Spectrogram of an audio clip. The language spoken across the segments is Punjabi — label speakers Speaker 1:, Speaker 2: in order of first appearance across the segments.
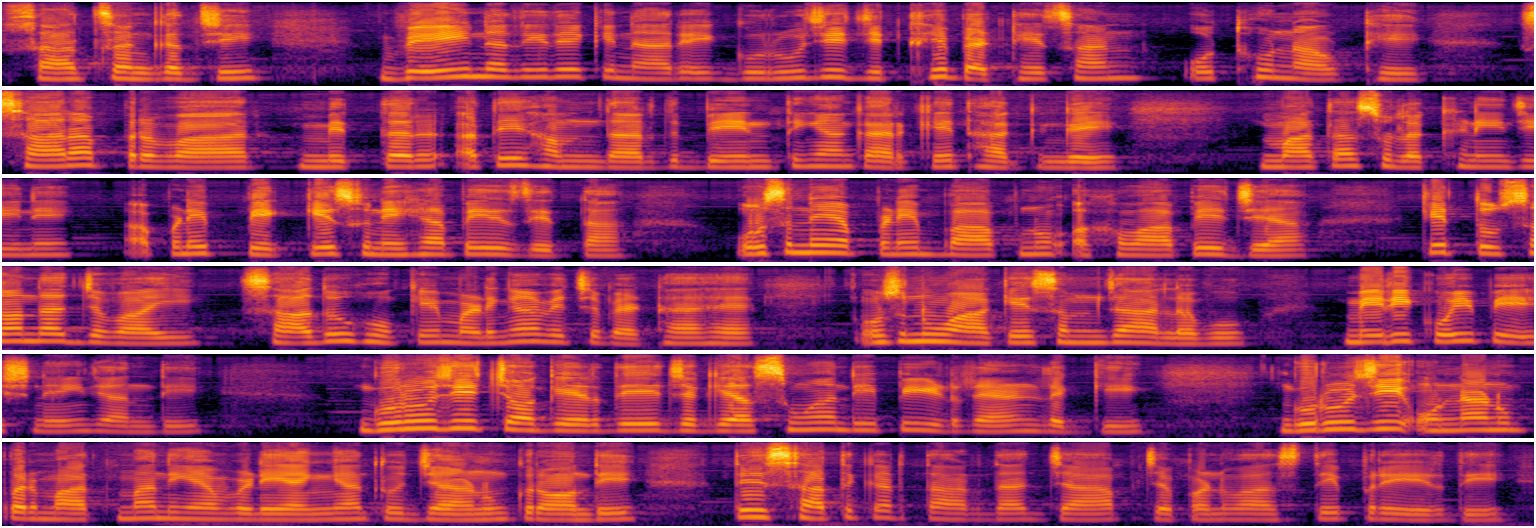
Speaker 1: ਸਾਧ ਸੰਗਤ ਜੀ, ਵੇਈ ਨਦੀ ਦੇ ਕਿਨਾਰੇ ਗੁਰੂ ਜੀ ਜਿੱਥੇ ਬੈਠੇ ਸਨ, ਉੱਥੋਂ ਨਾ ਉੱਠੇ। ਸਾਰਾ ਪਰਿਵਾਰ, ਮਿੱਤਰ ਅਤੇ ਹਮਦਰਦ ਬੇਨਤੀਆਂ ਕਰਕੇ ਥੱਕ ਗਏ। ਮਾਤਾ ਸੁਲੱਖਣੀ ਜੀ ਨੇ ਆਪਣੇ ਪੇਕੇ ਸੁਨੇਹਾ ਭੇਜ ਦਿੱਤਾ। ਉਸਨੇ ਆਪਣੇ ਬਾਪ ਨੂੰ ਅਖਵਾ ਭੇਜਿਆ ਕਿ ਤੁਸਾਂ ਦਾ ਜਵਾਈ ਸਾਧੂ ਹੋ ਕੇ ਮੜੀਆਂ ਵਿੱਚ ਬੈਠਾ ਹੈ। ਉਸ ਨੂੰ ਆ ਕੇ ਸਮਝਾ ਲਵੋ, ਮੇਰੀ ਕੋਈ ਪੇਸ਼ ਨਹੀਂ ਜਾਂਦੀ। ਗੁਰੂ ਜੀ ਚੌਗਿਰਦੇ ਜਗਿਆਸੂਆਂ ਦੀ ਭੀੜ ਰਹਿਣ ਲੱਗੀ। ਗੁਰੂ ਜੀ ਉਹਨਾਂ ਨੂੰ ਪਰਮਾਤਮਾ ਦੀਆਂ ਵਡਿਆਈਆਂ ਤੋਂ ਜਾਣੂ ਕਰਾਉਂਦੇ ਤੇ ਸਤ ਕਰਤਾਰ ਦਾ ਜਾਪ ਜਪਣ ਵਾਸਤੇ ਪ੍ਰੇਰਦੇ।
